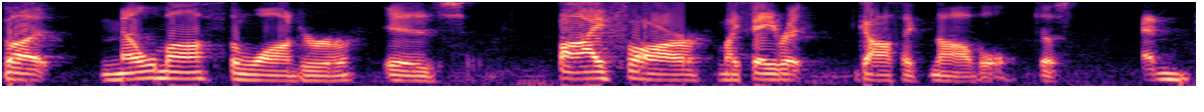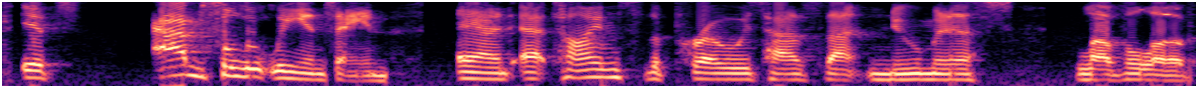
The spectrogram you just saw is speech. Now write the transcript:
but Melmoth the Wanderer is by far my favorite gothic novel. Just it's absolutely insane, and at times the prose has that numinous level of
